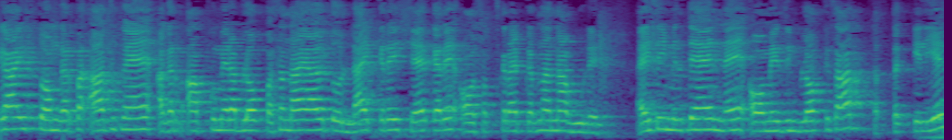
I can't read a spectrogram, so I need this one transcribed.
गाइस तो हम घर पर आ चुके हैं। अगर आपको मेरा ब्लॉग पसंद आया हो तो लाइक करें शेयर करें और सब्सक्राइब करना ना भूलें। ऐसे ही मिलते हैं नए अमेजिंग ब्लॉग के साथ। तब तक के लिए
